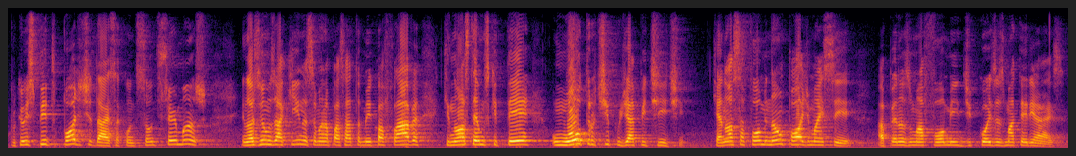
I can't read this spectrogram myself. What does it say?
Porque o Espírito pode te dar essa condição de ser manso. E nós vimos aqui na semana passada também com a Flávia que nós temos que ter um outro tipo de apetite. Que a nossa fome não pode mais ser apenas uma fome de coisas materiais.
